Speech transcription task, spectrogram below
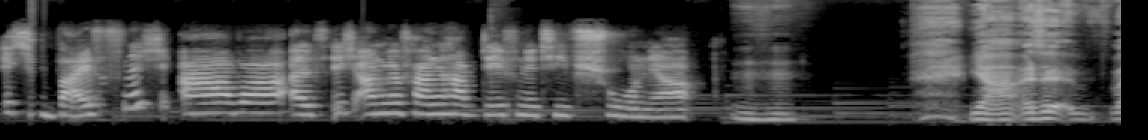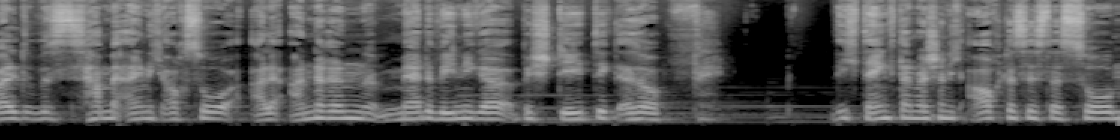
Ich weiß es nicht, aber als ich angefangen habe, definitiv schon, ja. Mhm. Ja, also, weil das haben wir eigentlich auch so alle anderen mehr oder weniger bestätigt. Also, ich denke dann wahrscheinlich auch, dass es das so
